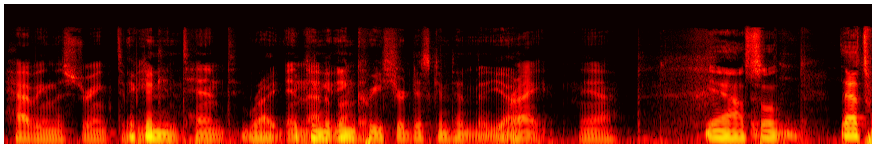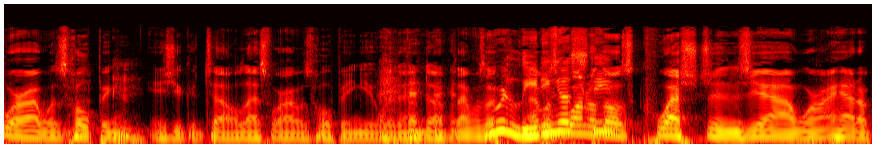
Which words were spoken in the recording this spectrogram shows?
having the strength to It be can- content Right. in it that can abundance. increase your discontentment. Yeah. Right. Yeah. Yeah, so that's where I was hoping, as you could tell, that's where I was hoping you would end up. That was You were leading that was us, one Steve? of those questions, yeah, where I had a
